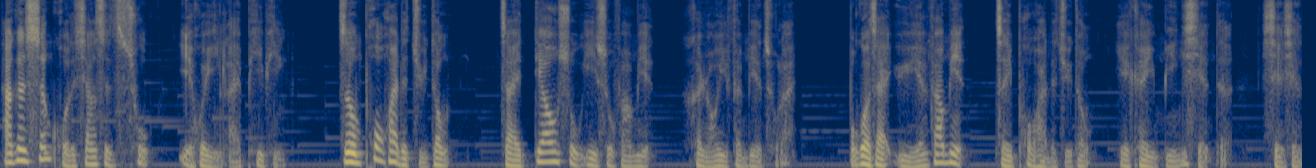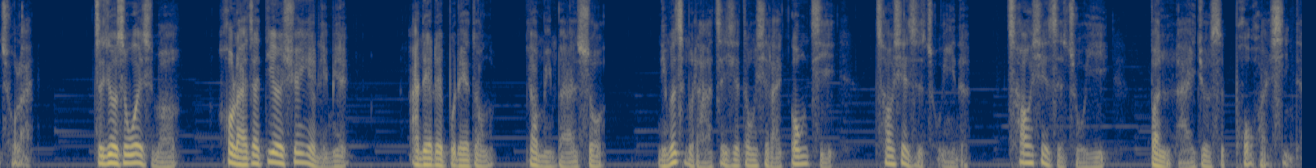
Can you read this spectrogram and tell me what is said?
它跟生活的相似之处也会引来批评。这种破坏的举动，在雕塑艺术方面很容易分辨出来。不过，在语言方面，这一破坏的举动也可以明显地显现出来。这就是为什么后来在第二宣言里面，安德烈·布列东要明白来说：你们怎么拿这些东西来攻击超现实主义呢？超现实主义本来就是破坏性的，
